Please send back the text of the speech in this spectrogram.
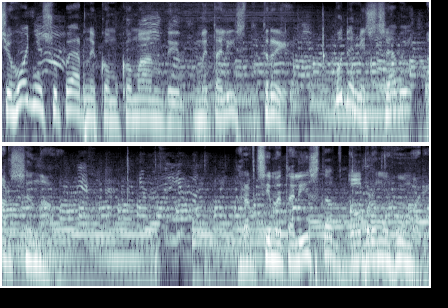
Сьогодні суперником команди Металіст 3 буде місцевий арсенал. Гравці металіста в доброму гуморі.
